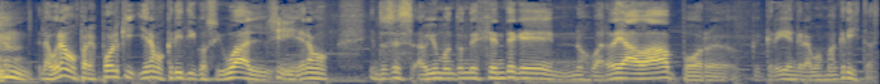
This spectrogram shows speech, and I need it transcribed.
laburamos para Spolky y éramos críticos igual. Sí. Y éramos, entonces había un montón de gente que nos bardeaba por que creían que éramos macristas.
